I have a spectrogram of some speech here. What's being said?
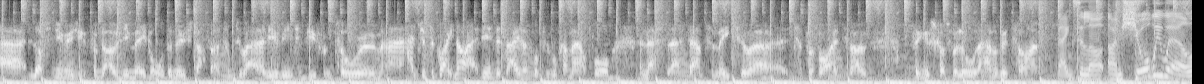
uh, lots of new music from not only me, but all the new stuff that I talked about earlier in the interview from Toolroom, uh, and just a great night. At the end of the day, that's what people come out for, and that's, that's down to me to uh, to provide. So fingers crossed we'll all have a good time. Thanks a lot. I'm sure we will.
